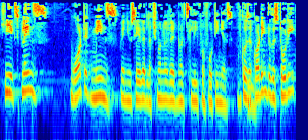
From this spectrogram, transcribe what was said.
he explains what it means when you say that Lakshmana did not sleep for 14 years. Of course, according to the story,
